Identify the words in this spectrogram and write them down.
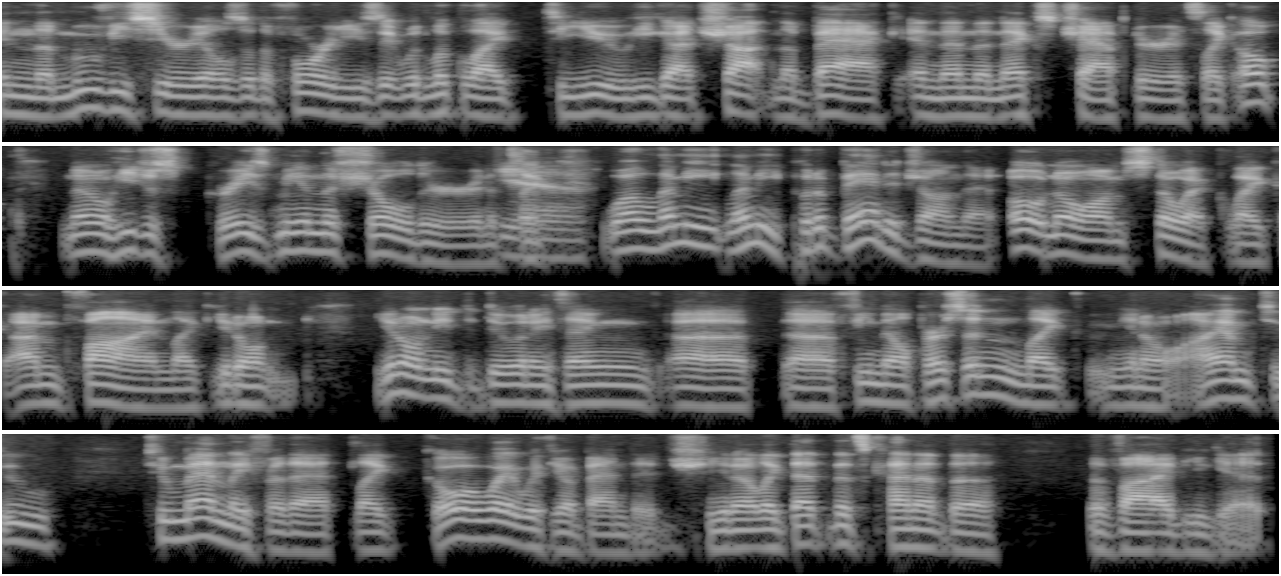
in the movie serials of the 40s, it would look like to you he got shot in the back, and then the next chapter, it's like, oh no, he just grazed me in the shoulder, and it's Yeah. like, well, let me let me put a bandage on that. Oh no, I'm stoic, like I'm fine, like you don't you don't need to do anything, uh, uh, female person, like you know I am too too manly for that. Like go away with your bandage, you know, like that. That's kind of the the vibe you get.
